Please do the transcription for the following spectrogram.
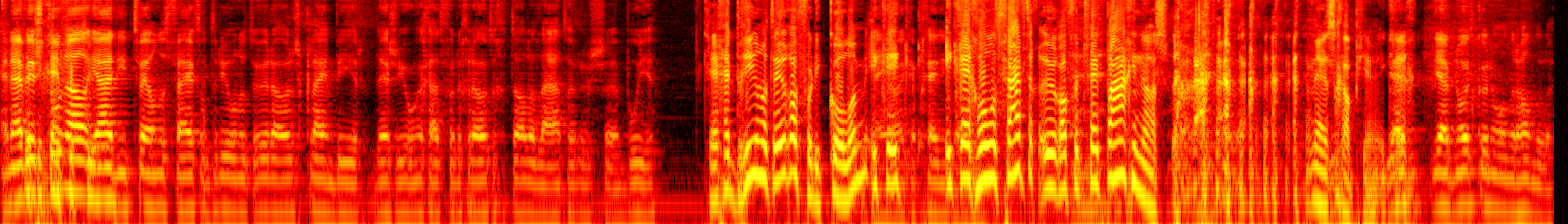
En hij wist toen al, ja, die 250, 300 euro is klein bier. Deze jongen gaat voor de grote getallen later, dus eh, boeien. Kreeg hij 300 euro voor die column? ik, ik, ik heb geen ik kreeg 150 euro voor twee pagina's. nee, schapje. Ik Jij, kreeg... jij hebt nooit kunnen onderhandelen.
